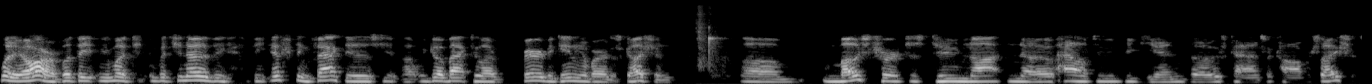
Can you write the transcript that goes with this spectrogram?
well, they are, but they much, but you know, the the interesting fact is, uh, we go back to our very beginning of our discussion. Um, most churches do not know how to begin those kinds of conversations.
